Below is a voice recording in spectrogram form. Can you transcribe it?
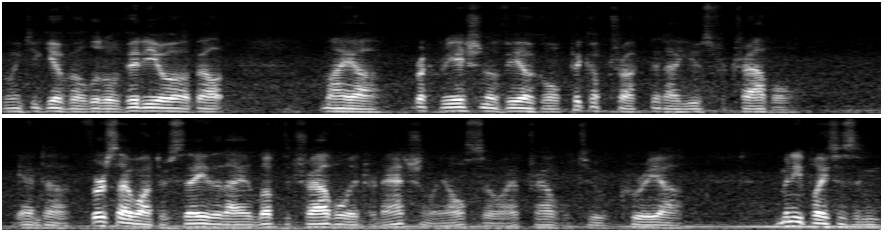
going to give a little video about my uh, recreational vehicle pickup truck that I use for travel. And uh, first I want to say that I love to travel internationally also. I've traveled to Korea, many places in,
